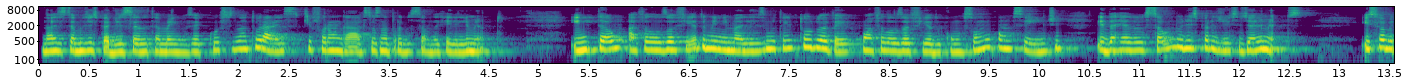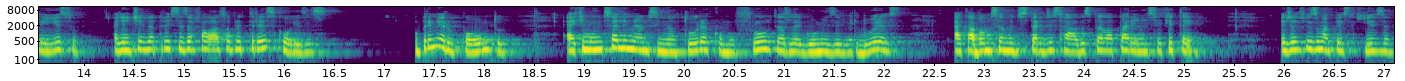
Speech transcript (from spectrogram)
nós estamos desperdiçando também os recursos naturais que foram gastos na produção daquele alimento. Então, a filosofia do minimalismo tem tudo a ver com a filosofia do consumo consciente e da redução do desperdício de alimentos. E sobre isso, a gente ainda precisa falar sobre três coisas. O primeiro ponto é que muitos alimentos in natura, como frutas, legumes e verduras, acabam sendo desperdiçados pela aparência que têm. Eu já fiz uma pesquisa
